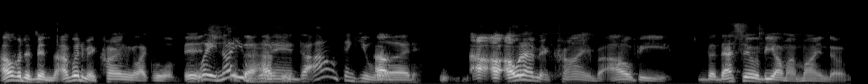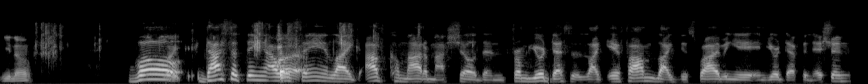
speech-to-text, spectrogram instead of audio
I would have been, I would have been crying like a little bitch. Wait, no, you wouldn't. I don't think you Uh, would. I, I, I would have been crying, but I'll be that that shit would be on my mind though, you know. Well, like- that's the thing I was But- saying. Like, I've come out of my shell. Then, from your des- like, if I'm like describing it in your definition,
